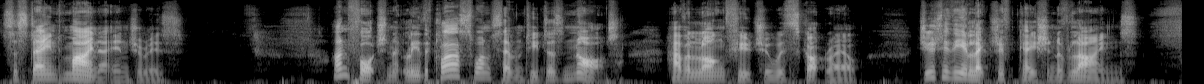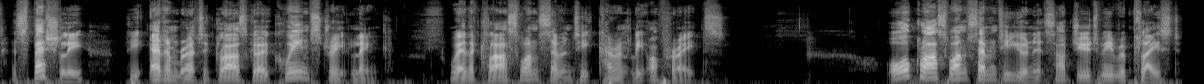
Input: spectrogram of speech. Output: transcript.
sustained minor injuries. Unfortunately, the Class 170 does not have a long future with ScotRail due to the electrification of lines, especially the Edinburgh to Glasgow Queen Street link, where the Class 170 currently operates. All Class 170 units are due to be replaced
